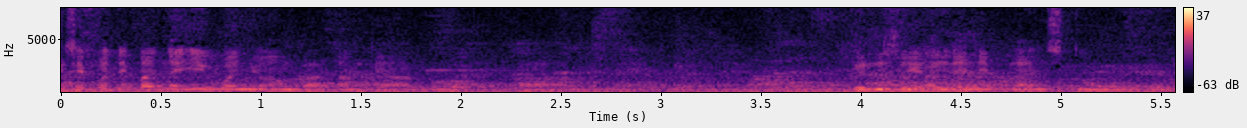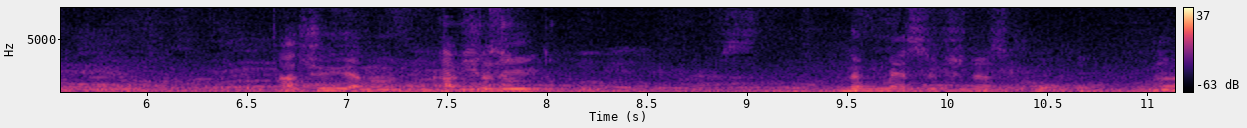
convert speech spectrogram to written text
Kasi po di ba naiwan nyo ang Batang Quiapo? Uh, Pwede do you siya have any plans to, to return? Actually, ano, actually, nag-message na si Coco na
